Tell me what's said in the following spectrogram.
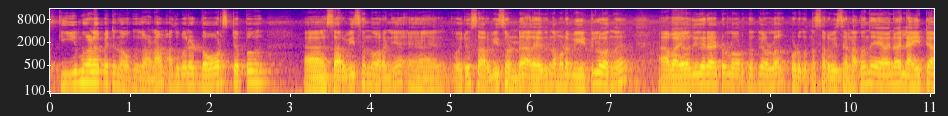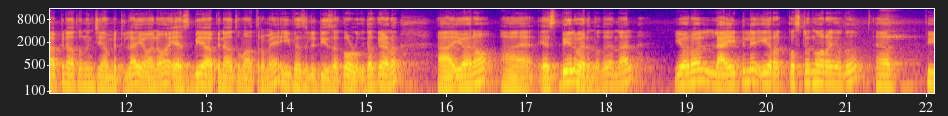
സ്കീമുകളെ പറ്റി നമുക്ക് കാണാം. അതുപോലെ ഡോർ സ്റ്റെപ്പ് സർവീസ് എന്ന് പറഞ്ഞ് ഒരു സർവീസ് ഉണ്ട്. അതായത് നമ്മുടെ വീട്ടിൽ വന്ന് വയോധികരായിട്ടുള്ളവർക്കൊക്കെ ഉള്ള കൊടുക്കുന്ന സർവീസാണ് അതൊന്നും യോനോ ലൈറ്റ് ആപ്പിനകത്തൊന്നും ചെയ്യാൻ പറ്റില്ല. യോനോ എസ് ബി ആപ്പിനകത്ത് മാത്രമേ ഈ ഫെസിലിറ്റീസ് ഒക്കെ ഉള്ളൂ. ഇതൊക്കെയാണ് യോനോ എസ് ബി ഐയിൽ വരുന്നത്. എന്നാൽ യോനോ ലൈറ്റിൽ ഈ റിക്വസ്റ്റ് എന്ന് പറയുന്നത് പി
